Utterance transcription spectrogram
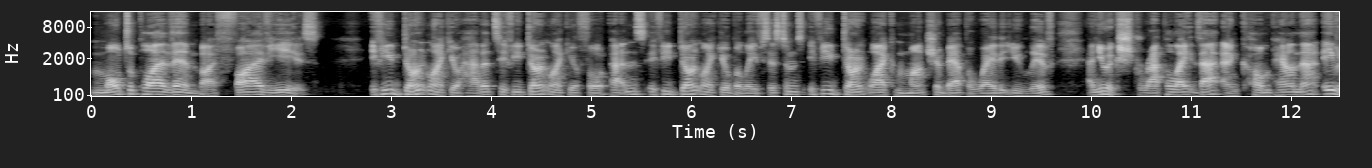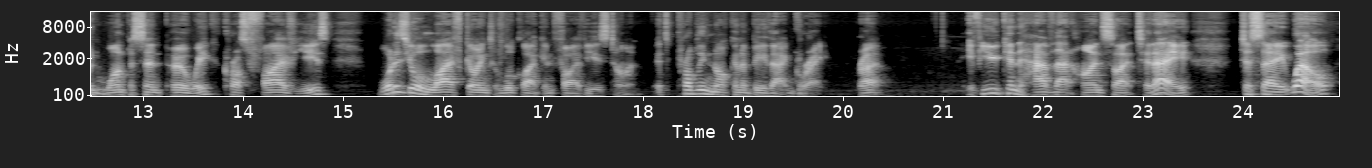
multiply them by five years. If you don't like your habits, if you don't like your thought patterns, if you don't like your belief systems, if you don't like much about the way that you live, and you extrapolate that and compound that even mm. 1% per week across five years, what is your life going to look like in five years' time? It's probably not going to be that great, right? if you can have that hindsight today to say, well,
